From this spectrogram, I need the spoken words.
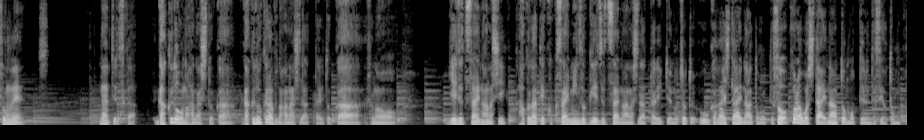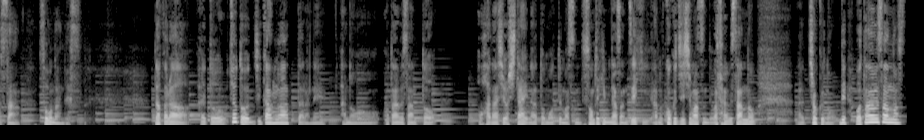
そのね何て言うんですか学童の話とか学童クラブの話だったりとかその芸術祭の話函館国際民族芸術祭の話だったりっていうのをちょっとお伺いしたいなと思ってそうコラボしたいなと思ってるんですよともこさん。そうなんです。だから、えっと、ちょっと時間があったらねあの渡辺さんとお話をしたいなと思ってますんでその時皆さんぜひあの告知しますんで渡辺さんの直の。で渡辺さんのス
